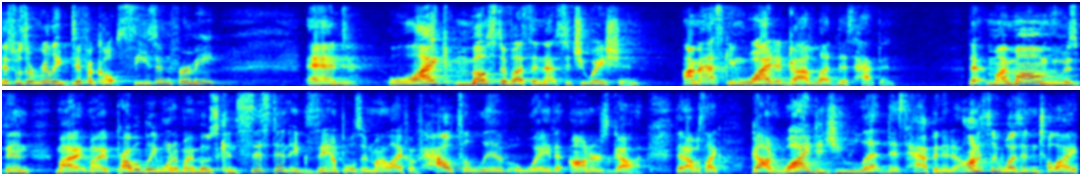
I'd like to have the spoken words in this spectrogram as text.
this was a really difficult season for me. And like most of us in that situation, I'm asking, why did God let this happen? That my mom, who has been my, my probably one of my most consistent examples in my life of how to live a way that honors God, that I was like, God, why did you let this happen? And it honestly wasn't until I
